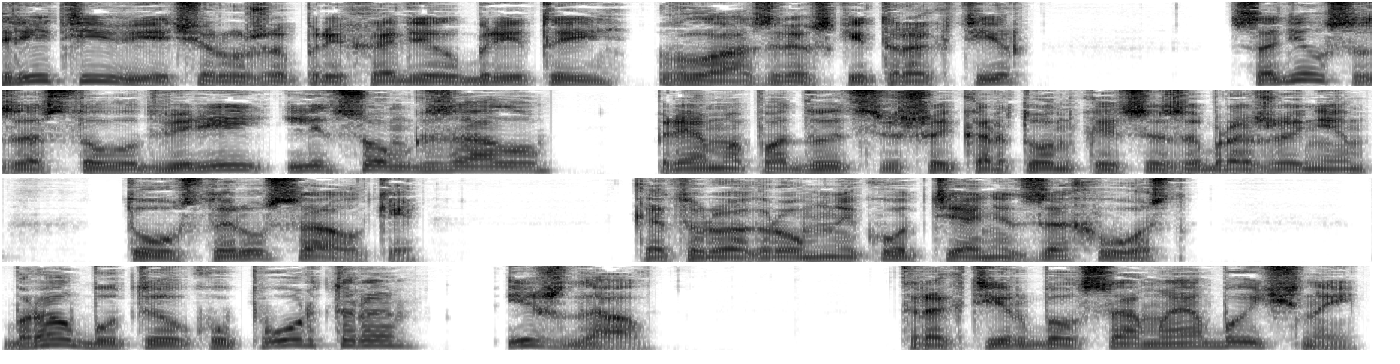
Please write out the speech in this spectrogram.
Третий вечер уже приходил бритый в Лазаревский трактир, садился за стол у дверей лицом к залу, прямо под выцветшей картонкой с изображением толстой русалки, которую огромный кот тянет за хвост, брал бутылку портера и ждал. Трактир был самый обычный,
